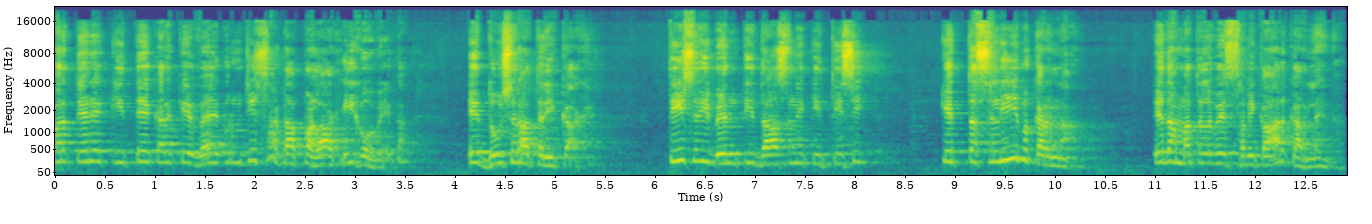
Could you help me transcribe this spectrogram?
ਪਰ ਤੇਰੇ ਕੀਤੇ ਕਰਕੇ ਵਾਹਿਗੁਰੂ ਜੀ ਸਾਡਾ ਭਲਾ ਹੀ ਹੋਵੇਗਾ। ਇਹ ਦੂਸਰਾ ਤਰੀਕਾ ਹੈ। ਤੀਸਰੀ ਬੇਨਤੀ ਦਾਸ ਨੇ ਕੀਤੀ ਸੀ ਕਿ ਤਸਲੀਮ ਕਰਨਾ, ਇਹਦਾ ਮਤਲਬ ਹੈ ਸਵੀਕਾਰ ਕਰ ਲੈਣਾ।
